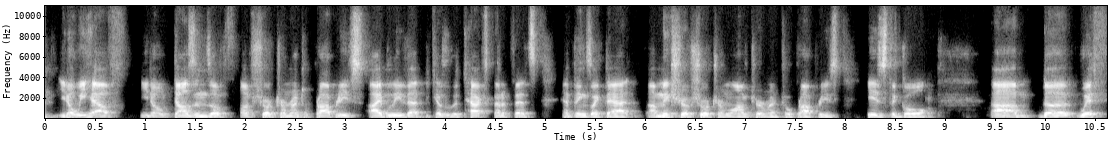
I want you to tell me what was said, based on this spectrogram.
you know, we have, you know, dozens of, of short-term rental properties. I believe that because of the tax benefits and things like that, a mixture of short-term, long-term rental properties is the goal. Um, the with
